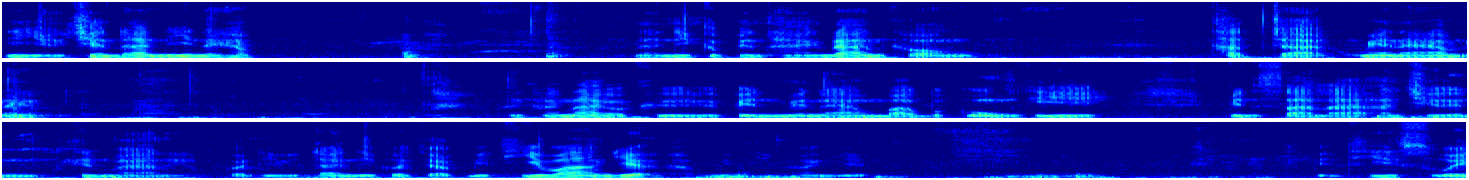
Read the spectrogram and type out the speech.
นี่อย่างเช่นด้านนี้นะครับและนี่ก็เป็นทางด้านของถัดจากแม่น้ำนะครับทางข้างหน้าก็คือเป็นแม่น้ำบางประกงที่เป็นศาลาอัญเชิญขึ้นมานะครับปฏิด้านนี้ก็จะมีที่ว่างเยอะครับมีที่ว่างเยอะ ที่สวย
